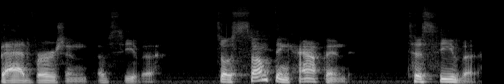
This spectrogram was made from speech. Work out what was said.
bad version of siva so something happened to siva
